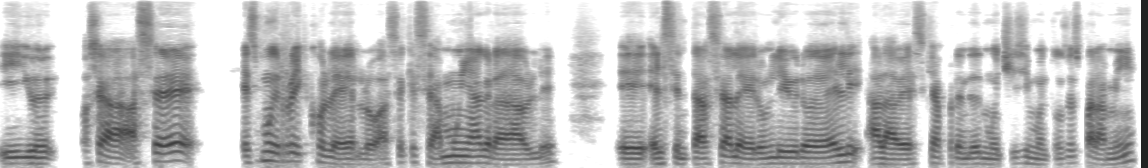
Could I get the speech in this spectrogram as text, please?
y, o sea, hace es muy rico leerlo, hace que sea muy agradable eh, el sentarse a leer un libro de él a la vez que aprendes muchísimo. Entonces, para mí,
